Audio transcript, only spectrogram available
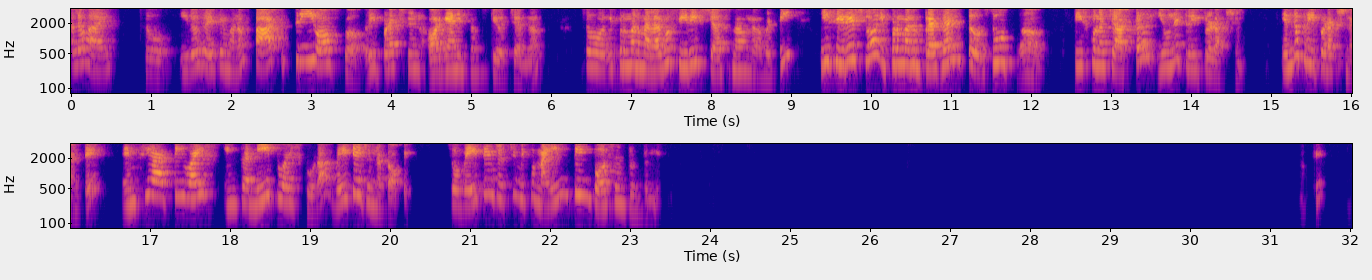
Hello hi. So ఈ రోజు అయితే మనం పార్ట్ త్రీ ఆఫ్ రీప్రొడక్షన్ ఆర్గానిజమ్స్కి వచ్చేద్దాం. సో ఇప్పుడు మనం ఎలాగో సిరీస్ చేస్తున్నాం కాబట్టి ఈ సిరీస్లో ఇప్పుడు మనం ప్రెసెంట్ సూట్ uh, uh, తీసుకున్న చాప్టర్ యూనిట్ రీప్రొడక్షన్ ఎందుకు రీప్రొడక్షన్ అంటే ఎన్సీఆర్టీ వైస్ ఇంకా నీట్ వైస్ కూడా వెయిటేజ్ ఉన్న టాపిక్ సో వెయిటేజ్ వచ్చి మీకు నైన్టీన్ పర్సెంట్ ఉంటుంది.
